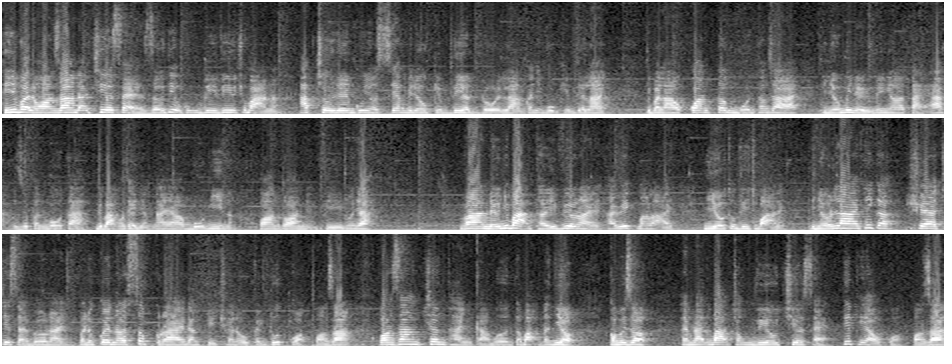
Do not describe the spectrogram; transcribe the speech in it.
Thì như vậy là Hoàng Giang đã chia sẻ, giới thiệu cũng review cho bạn app chơi game cũng như là xem video kiếm tiền rồi làm các nhiệm vụ kiếm tiền này. Thì bạn nào quan tâm muốn tham gia ấy thì nhớ mình để link à, tải app ở dưới phần mô tả để bạn có thể nhận ngay à, 4.000 hoàn toàn miễn phí luôn nha. Và nếu như bạn thấy video này hay ích mang lại nhiều thông tin cho bạn ấy thì nhớ like, thích, à, share, chia sẻ video này và đừng quên subscribe, đăng ký channel kênh tút của Hoàng Giang. Hoàng Giang chân thành cảm ơn các bạn rất nhiều. Còn bây giờ hẹn gặp lại các bạn trong video chia sẻ tiếp theo của Hoàng Giang.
